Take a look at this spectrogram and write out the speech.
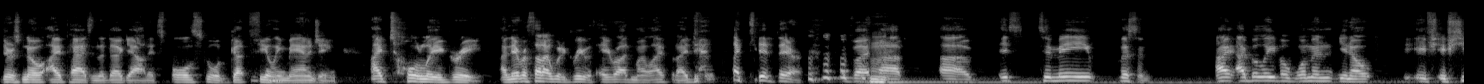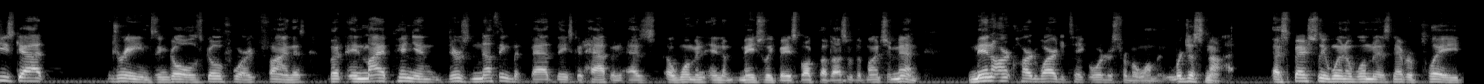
there's no iPads in the dugout. It's old school gut mm-hmm. feeling managing. I totally agree. I never thought I would agree with A Rod in my life, but I did. I did there. but hmm. uh, uh, it's to me. Listen, I, I believe a woman. You know, if if she's got dreams and goals, go for it. Fine. This, but in my opinion, there's nothing but bad things could happen as a woman in a Major League Baseball clubhouse with a bunch of men. Men aren't hardwired to take orders from a woman. We're just not. Especially when a woman has never played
